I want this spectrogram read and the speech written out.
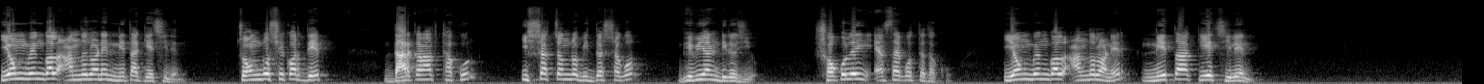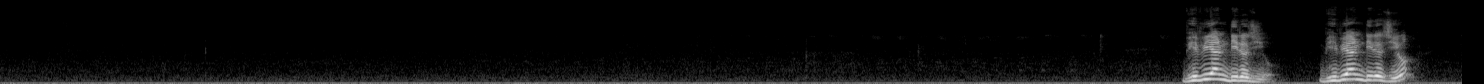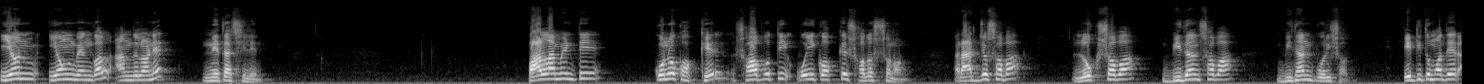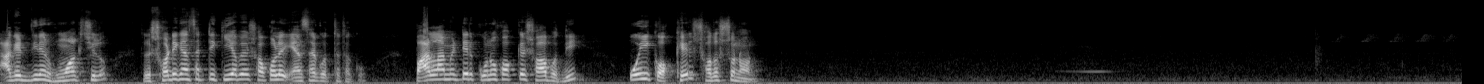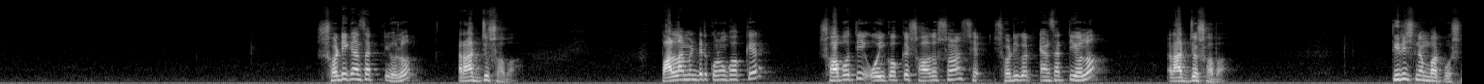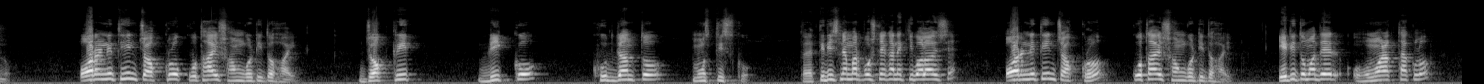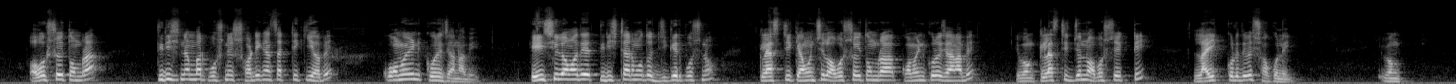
ইয়ং বেঙ্গল আন্দোলনের নেতা কে ছিলেন? Chandrashekhar Deb, Dwarkanath Thakur, Ishwarchandra Vidyasagar, Vivian Derozio. সকলেই অ্যান্সার করতে থাকো ইয়ং বেঙ্গল আন্দোলনের নেতা কে ছিলেন? Vivian Derozio. Vivian Derozio ইয়ন young Bengal আন্দোলনের নেতা ছিলেন। পার্লামেন্টে কোনো কক্ষের সভাপতি ওই কক্ষের সদস্য নন। রাজ্যসভা লোকসভা, বিধানসভা, বিধান পরিষদ। এটি তোমাদের আগের দিনের হোমওয়ার্ক ছিল। তাহলে সঠিক অ্যান্সারটি কী হবে? সকলে অ্যান্সার করতে থাকো। পার্লামেন্টের কোনো কক্ষের সভাপতি ওই কক্ষের সদস্য নন। সঠিক অ্যান্সারটি হলো রাজ্যসভা। পার্লামেন্টের কোনো কক্ষের সভাপতি ওই কক্ষের সদস্য নন। সঠিক অ্যান্সারটি হলো রাজ্যসভা। তিরিশ নম্বর প্রশ্ন। অর্নিথিন চক্র কোথায় সংগঠিত হয়? যকৃত বৃক্ক, ক্ষুদ্রান্ত, মস্তিষ্ক। তাহলে তিরিশ নম্বর প্রশ্ন এখানে কি বলা হয়েছে? অর্নিথিন চক্র কোথায় সংগঠিত হয়? এটি তোমাদের হোমওয়ার্ক থাকল। অবশ্যই তোমরা তিরিশ নম্বর প্রশ্নের সঠিক অ্যান্সারটি কী হবে কমেন্ট করে জানাবে। এই ছিল আমাদের তিরিশটার মতো জিকের প্রশ্ন। ক্লাসটি কেমন ছিল অবশ্যই তোমরা কমেন্ট করে জানাবে এবং ক্লাসটির জন্য অবশ্যই একটি লাইক করে দেবে সকলেই। এবং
